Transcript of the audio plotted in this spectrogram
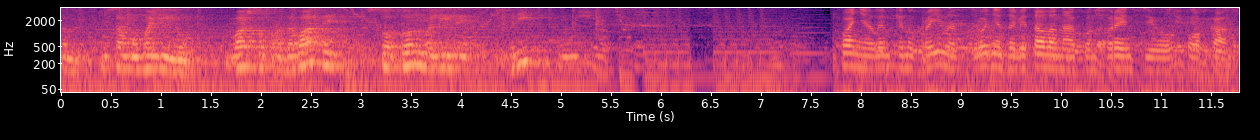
там, ту саму маліну. Важко продавати 100 тонн маліни в рік, Компанія Лемкін Україна сьогодні завітала на конференцію ОКАГРО.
